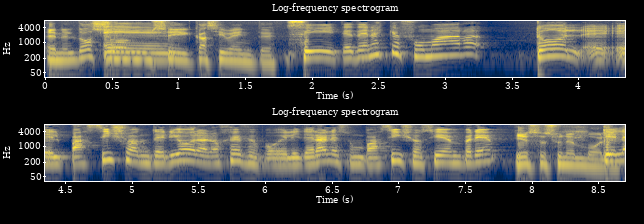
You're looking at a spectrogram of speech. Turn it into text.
En el 2 son, eh, sí, casi 20. Sí, te tenés que fumar todo el, pasillo anterior a los jefes, porque literal es un pasillo siempre. Y eso es un embole. Que,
